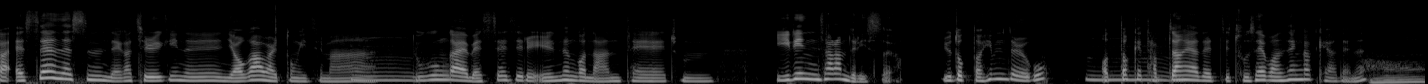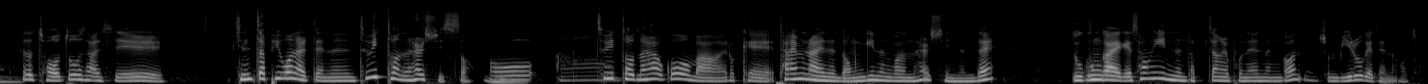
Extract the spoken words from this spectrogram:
그러니까 SNS는 내가 즐기는 여가 활동이지만 음. 누군가의 메시지를 읽는 건 나한테 좀 일인 사람들이 있어요. 유독 더 힘들고 어떻게 음. 답장해야 될지 두세 번 생각해야 되는. 아. 그래서 저도 사실 진짜 피곤할 때는 트위터는 할 수 있어. 어, 아. 트위터는 하고 막 이렇게 타임라인을 넘기는 건 할 수 있는데 누군가에게 성의 있는 답장을 보내는 건 네. 좀 미루게 되는 거죠.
